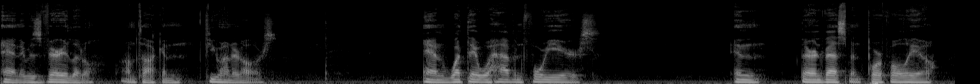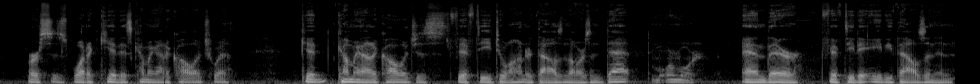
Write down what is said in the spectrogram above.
And it was very little. I'm talking a few hundred dollars. And what they will have in four years in their investment portfolio versus what a kid is coming out of college with. Kid coming out of college is fifty to hundred thousand dollars in debt Or more. and they're fifty to eighty thousand in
